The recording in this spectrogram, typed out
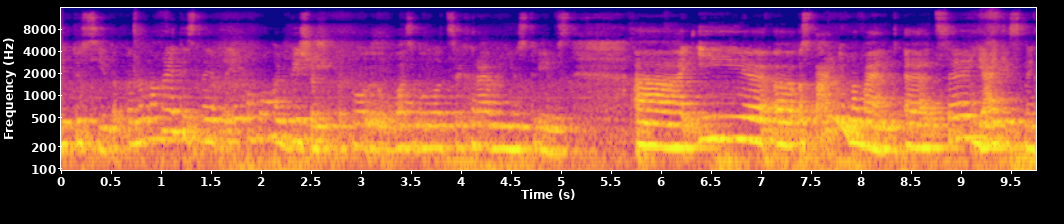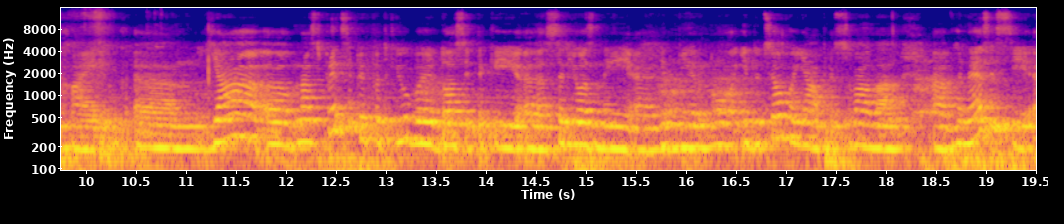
D2C. Тобто намагайтесь на якомога більше, щоб у вас було цих revenue streams. І е, останній момент е, це якісний хайрінг. Е, я у нас в принципі в PodCube досить такий серйозний відбір. Ну і до цього я працювала в Генезисі,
